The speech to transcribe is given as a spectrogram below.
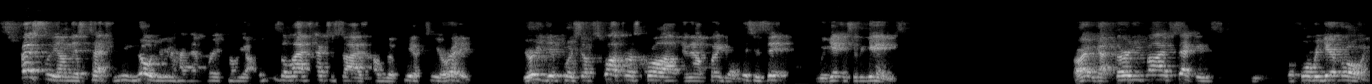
Especially on this test when you know you're to have that break coming up. This is the last exercise of the PFT already. You already did push-ups, squat thrust, crawl out, and now plank. This is it. We get into the games. All right, we got 35 seconds before we get rolling.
